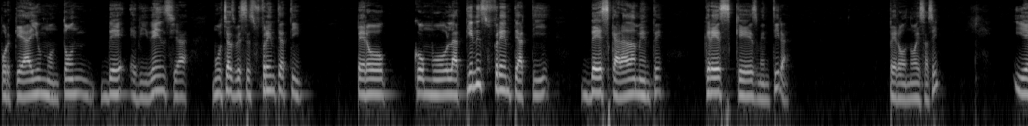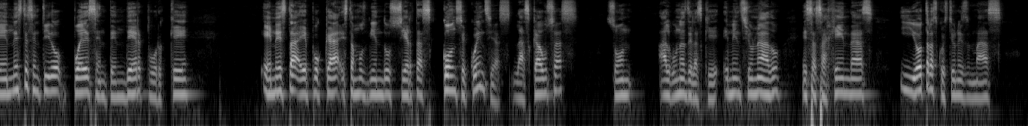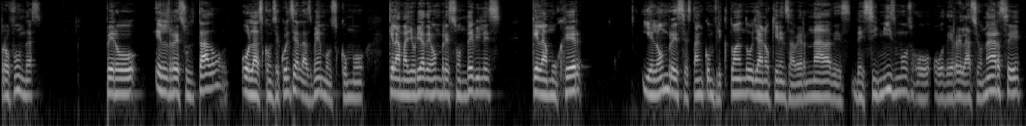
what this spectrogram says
Porque hay un montón de evidencia muchas veces frente a ti. Pero como la tienes frente a ti descaradamente, crees que es mentira pero no es así. Y en este sentido puedes entender por qué en esta época estamos viendo ciertas consecuencias. Las causas son algunas de las que he mencionado, esas agendas y otras cuestiones más profundas, pero el resultado o las consecuencias las vemos como que la mayoría de hombres son débiles, que la mujer y el hombre se están conflictuando, ya no quieren saber nada de, sí mismos o, o de relacionarse.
